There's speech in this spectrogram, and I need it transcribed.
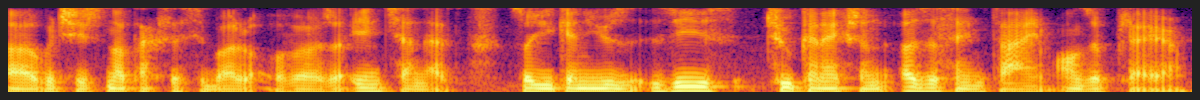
Uh, which is not accessible over the internet. So you can use these two connections at the same time on the player.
